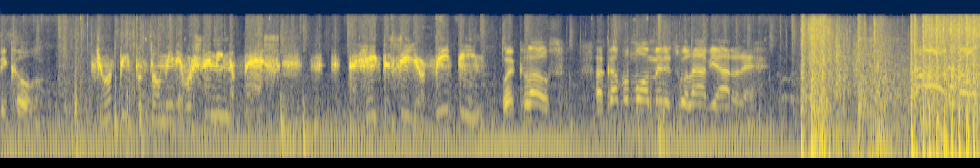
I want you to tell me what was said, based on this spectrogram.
be cool. Your people told me they were sending the best. I hate to see your B team. We're close. A couple more minutes, we'll have you out of there. Come on,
